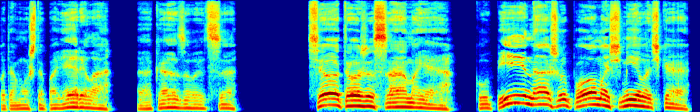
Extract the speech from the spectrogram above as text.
потому что поверила, оказывается, все то же самое. Купи нашу помощь, милочка.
